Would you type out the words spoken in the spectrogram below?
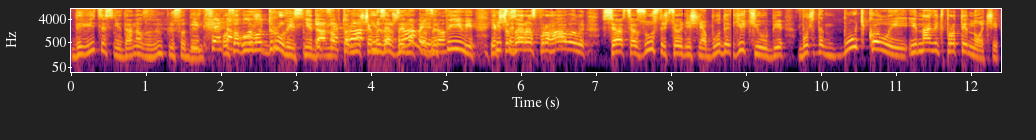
Дивіться сніданок з 1 плюс 1. Це Особливо також- другий сніданок, це тому прав- що ми завжди на позитиві. Якщо це- зараз прогавили, вся ця зустріч сьогоднішня буде в Ютубі, будете будь-коли, і навіть проти ночі.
